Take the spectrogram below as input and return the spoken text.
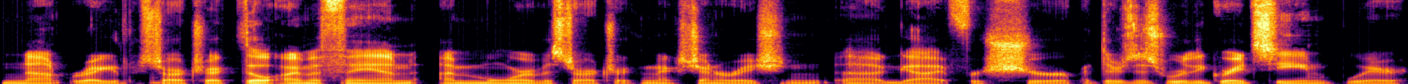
not regular Star Trek. Though I'm a fan, I'm more of a Star Trek Next Generation uh, guy for sure. But there's this really great scene where,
